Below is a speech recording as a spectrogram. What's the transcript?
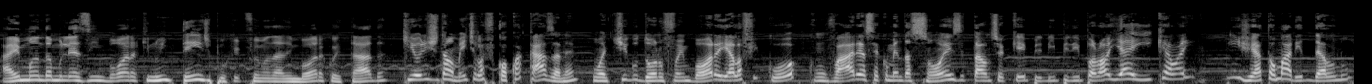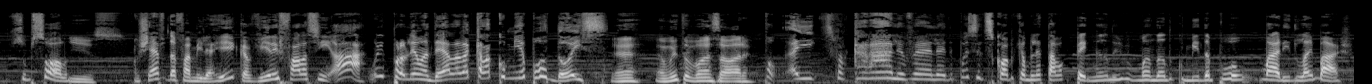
Aí manda a mulherzinha embora, que não entende por que foi mandada embora, coitada. Que originalmente ela ficou com a casa, né? O antigo dono foi embora e ela ficou com várias recomendações e tal, não sei o que, poró. E aí que ela injeta o marido dela no subsolo. Isso. O chefe da família rica vira e fala assim: Ah, o único problema dela era que ela comia por dois. É, é muito bom essa hora. Pô, aí você fala, caralho, velho. Aí depois você descobre que a mulher tava pegando e mandando comida pro marido lá embaixo.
